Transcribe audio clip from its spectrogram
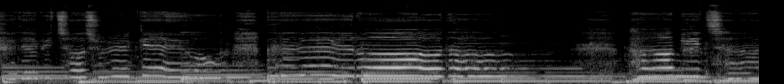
그대 비춰줄게요. 그러다 밤이 찾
